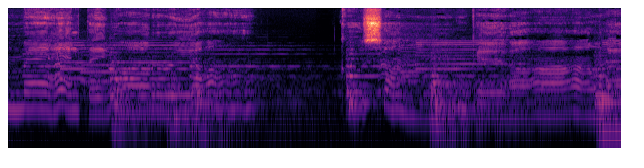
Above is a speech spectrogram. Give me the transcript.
meelt ei varja, kus on keha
